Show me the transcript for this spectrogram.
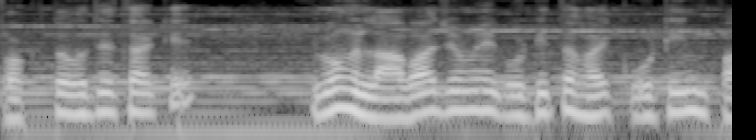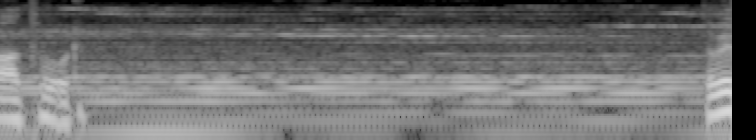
শক্ত হতে থাকে এবং লাভা জমে গঠিত হয় কঠিন পাথর। তবে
